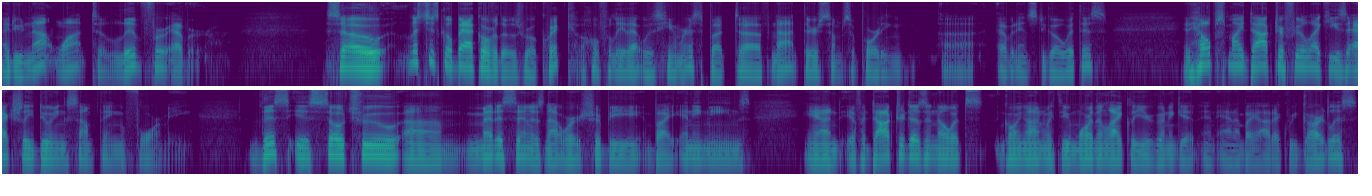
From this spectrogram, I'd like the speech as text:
I do not want to live forever. So let's just go back over those real quick. Hopefully that was humorous, but uh, if not, there's some supporting uh, evidence to go with this. It helps my doctor feel like he's actually doing something for me. This is so true. Um, medicine is not where it should be by any means. And if a doctor doesn't know what's going on with you, more than likely you're going to get an antibiotic regardless.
